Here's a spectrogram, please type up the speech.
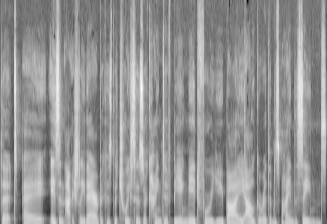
that uh, not actually there because the choices are kind of being made for you by algorithms behind the scenes.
